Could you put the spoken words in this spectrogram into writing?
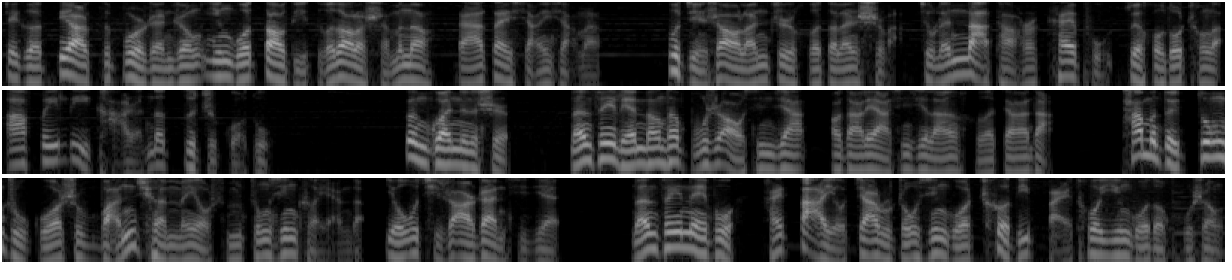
这个第二次布尔战争，英国到底得到了什么呢？大家再想一想呢？不仅是奥兰治和德兰士瓦，就连纳塔和开普，最后都成了阿非利卡人的自治国度。更关键的是。南非联邦它不是澳新加、澳大利亚、新西兰和加拿大，他们对宗主国是完全没有什么忠心可言的。尤其是二战期间，南非内部还大有加入轴心国、彻底摆脱英国的呼声。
